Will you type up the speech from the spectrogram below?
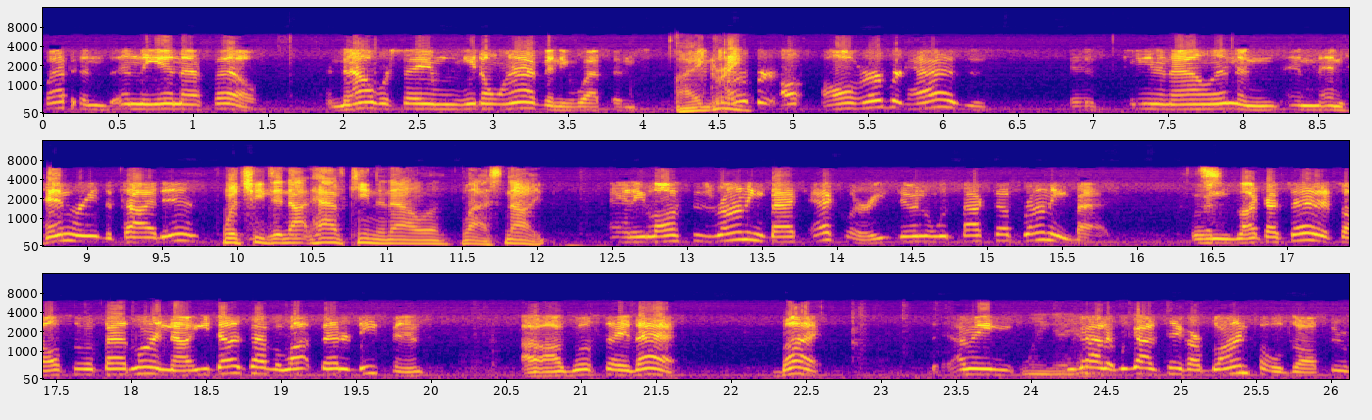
weapons in the NFL, and now we're saying he don't have any weapons. I agree. Herbert, all, all Herbert has is is Keenan Allen and, and and Henry, the tight end, Which he did not have Keenan Allen last night. And he lost his running back Ekeler. He's doing it with backed up running back. And like I said, it's also a bad line. Now he does have a lot better defense. I, I will say that, but I mean, we got to we got to take our blindfolds off through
